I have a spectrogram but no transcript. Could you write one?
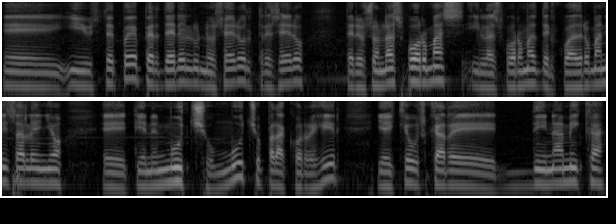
eh, y usted puede perder el 1-0 el 3-0 pero son las formas y las formas del cuadro manizaleño eh, tienen mucho, mucho para corregir y hay que buscar eh, dinámica,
